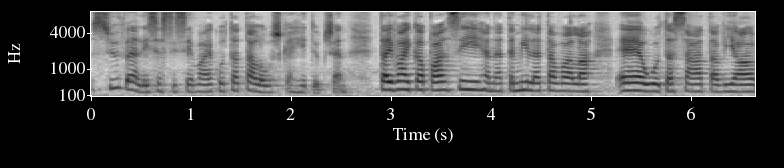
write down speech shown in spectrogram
syvällisesti se vaikuttaa talouskehitykseen. Tai vaikkapa siihen, että millä tavalla EUlta saatavia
